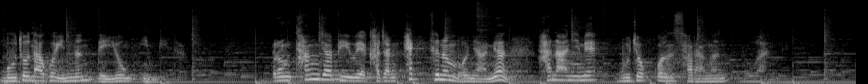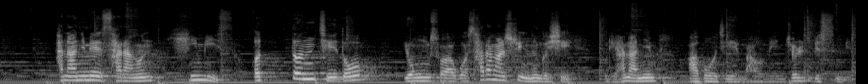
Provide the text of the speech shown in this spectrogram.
묻어나고 있는 내용입니다. 여러분 탕자 비유의 가장 팩트는 뭐냐면 하나님의 무조건 사랑은 무한대. 하나님의 사랑은 힘이 있어. 어떤 죄도 용서하고 사랑할 수 있는 것이 우리 하나님 아버지의 마음인 줄 믿습니다.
